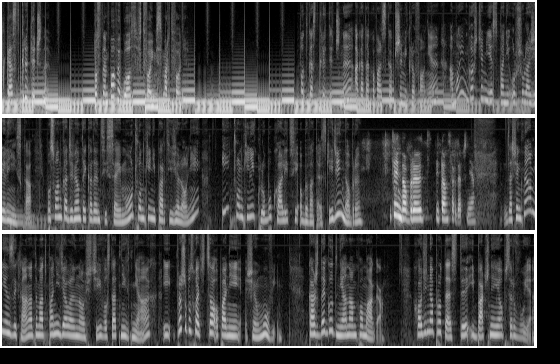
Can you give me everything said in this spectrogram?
Podcast krytyczny. Postępowy głos w Twoim smartfonie. Podcast krytyczny, Agata Kowalska przy mikrofonie, a moim gościem jest pani Urszula Zielińska, posłanka dziewiątej kadencji Sejmu, członkini Partii Zieloni i członkini Klubu Koalicji Obywatelskiej. Dzień dobry. Dzień dobry, witam serdecznie. Zasięgnęłam języka na temat Pani działalności w ostatnich dniach i proszę posłuchać, co o Pani się mówi. Każdego dnia nam pomaga. Chodzi na protesty i bacznie je obserwuje.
